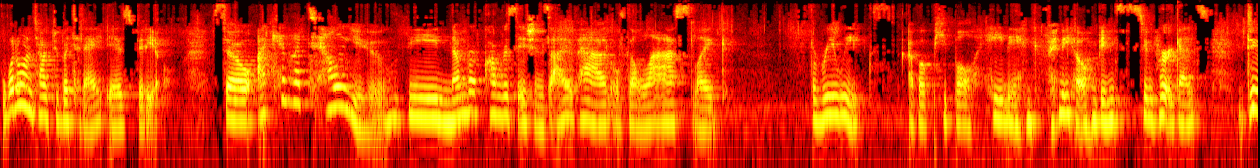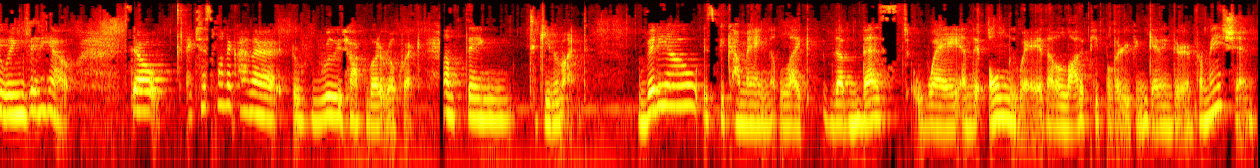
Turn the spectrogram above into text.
what I want to talk to you about today is video. So I cannot tell you the number of conversations I've had over the last like three weeks about people hating video and being super against doing video. So I just want to kind of really talk about it real quick. Something to keep in mind Video is becoming like the best way and the only way that a lot of people are even getting their information.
